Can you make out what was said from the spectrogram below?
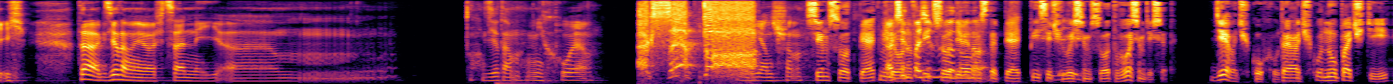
Окей. Так, где там ее официальный... эм, Где там Михоя? Яншин. 705 всем миллионов спасибо за 595 тысяч 880. Девочку хутачку, ну почти.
